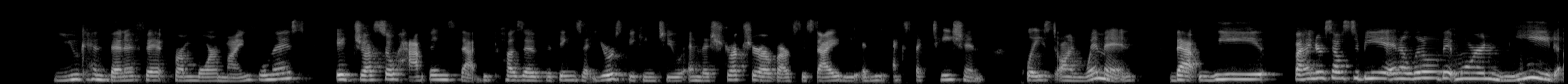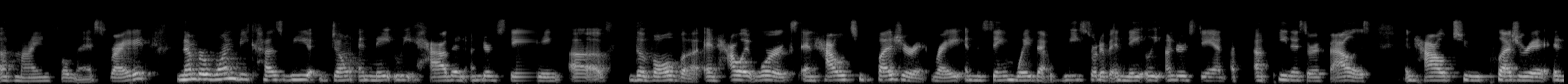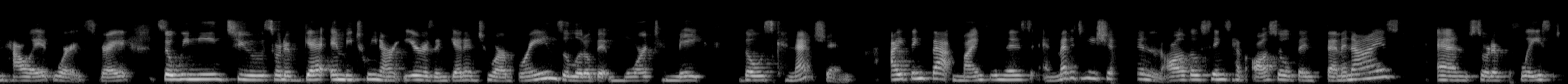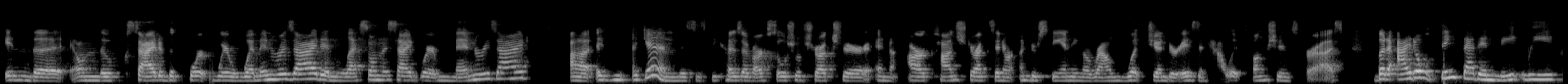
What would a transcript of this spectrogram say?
you can benefit from more mindfulness. It just so happens that because of the things that you're speaking to and the structure of our society and the expectations placed on women, that we find ourselves to be in a little bit more need of mindfulness, right? Number one, because we don't innately have an understanding of the vulva and how it works and how to pleasure it, right? In the same way that we sort of innately understand a, a penis or a phallus and how to pleasure it and how it works, right? So we need to sort of get in between our ears and get into our brains a little bit more to make those connections. I think that mindfulness and meditation and all those things have also been feminized and sort of placed in the on the side of the court where women reside and less on the side where men reside. Uh, and again, this is because of our social structure and our constructs and our understanding around what gender is and how it functions for us. But I don't think that innately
